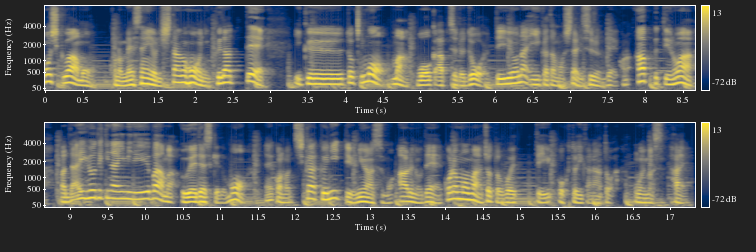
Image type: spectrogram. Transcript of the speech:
もしくはもうこの目線より下の方に下って、行く時も、まあ、walk up to the door っていうような言い方もしたりするので、この up っていうのは、まあ、代表的な意味で言えば、まあ、上ですけども、ね、この近くにっていうニュアンスもあるので、これもまあ、ちょっと覚えておくといいかなとは思います。はい。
